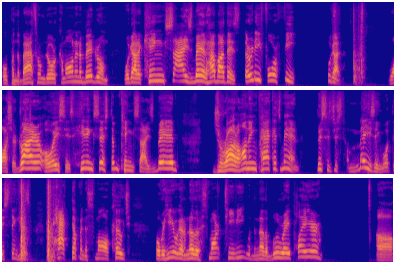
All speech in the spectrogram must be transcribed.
open the bathroom door. Come on in the bedroom we got a king size bed. How about this? 34 feet. We got washer dryer, Oasis heating system, king size bed, Girard awning package. Man, this is just amazing what this thing has packed up in a small coach. Over here, we got another smart TV with another Blu-ray player. Uh,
